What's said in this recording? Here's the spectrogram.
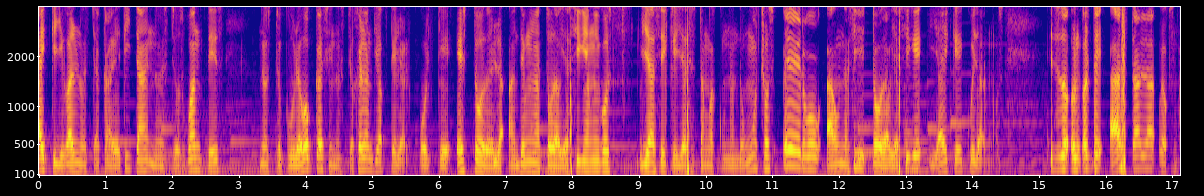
hay que llevar nuestra caretita, nuestros guantes, nuestro cubrebocas y nuestro gel antibacterial, porque esto de la pandemia todavía sigue amigos, ya sé que ya se están vacunando muchos, pero aún así todavía sigue y hay que cuidarnos. Esto es todo, hasta la próxima.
